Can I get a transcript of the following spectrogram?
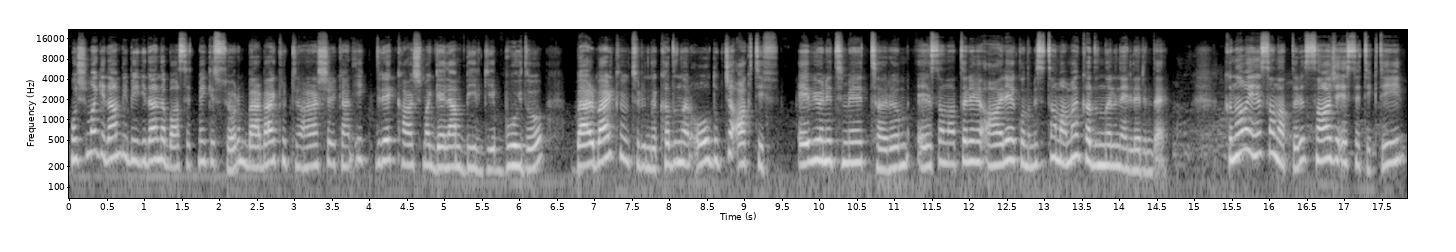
Hoşuma giden bir bilgiden de bahsetmek istiyorum. Berber kültürünü araştırırken ilk direkt karşıma gelen bilgi buydu. Berber kültüründe kadınlar oldukça aktif. Ev yönetimi, tarım, el sanatları ve aile ekonomisi tamamen kadınların ellerinde. Kına ve el sanatları sadece estetik değil,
